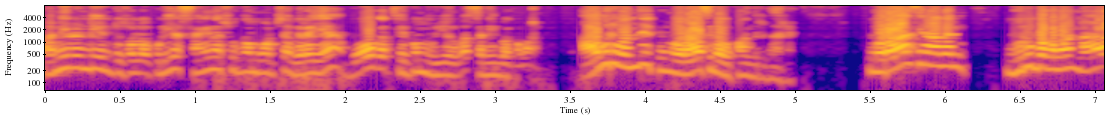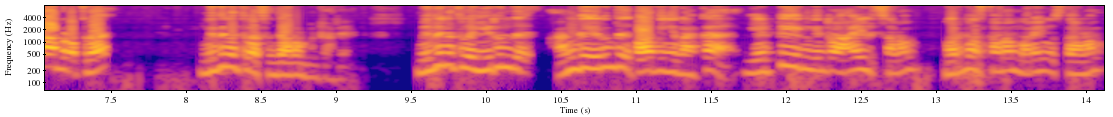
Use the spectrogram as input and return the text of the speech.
பன்னிரெண்டு என்று சொல்லக்கூடிய சைன சுகமோட்ச விரைய போகத்திற்கும் உரியவர் சனி பகவான். அவர் வந்து இப்போ உங்க ராசியில உட்காந்துருக்காரு உங்க ராசிநாதன் குரு பகவான் நாலாம் இடத்துல மிதினத்துல சஞ்சாரம் பண்றாரு. மிதனத்துல இருந்து அங்க இருந்து பாத்தீங்கன்னாக்கா எட்டு என்கின்ற ஆயுள் ஸ்தானம் மர்மஸ்தானம் மறைவு ஸ்தானம்.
